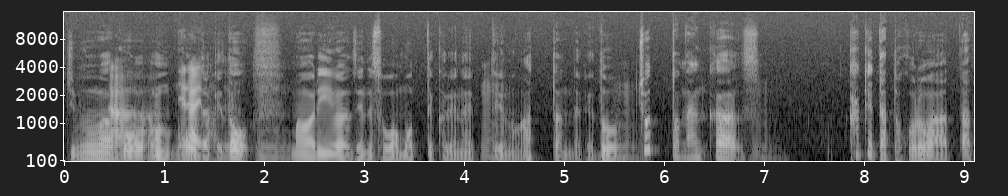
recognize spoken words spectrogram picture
自分はこう、うん、こうだけど、周りは全然そうは思ってくれないっていうのがあったんだけど、ちょっとなんか、かけたところはああっ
